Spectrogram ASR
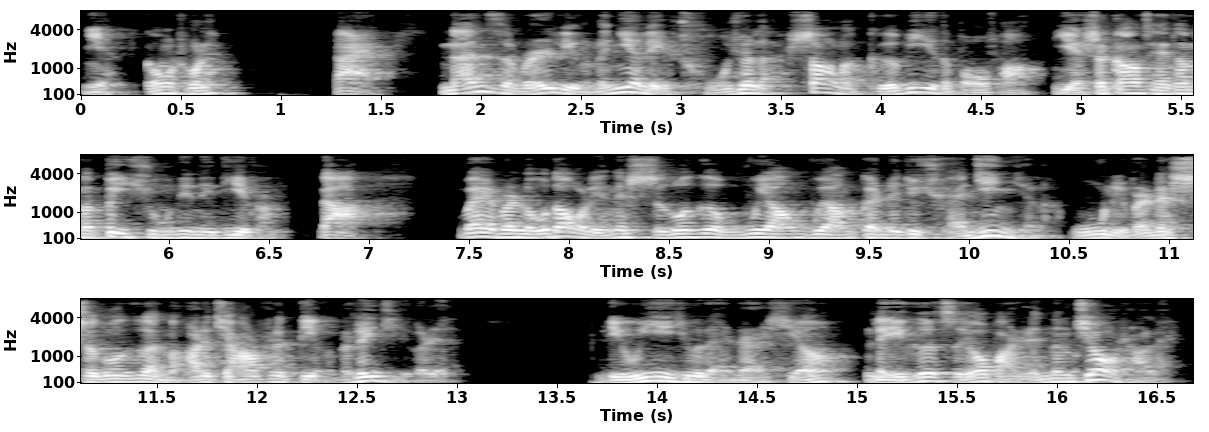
你跟我出来！哎，南子文领着聂磊出去了，上了隔壁的包房，也是刚才他们背兄弟那地方啊。外边楼道里那十多个乌泱乌泱跟着就全进去了。屋里边这十多个拿着家伙事顶着这几个人，刘毅就在这儿。行，磊哥只要把人能叫上来，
